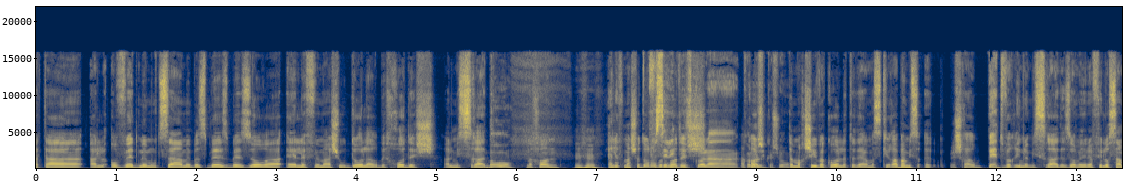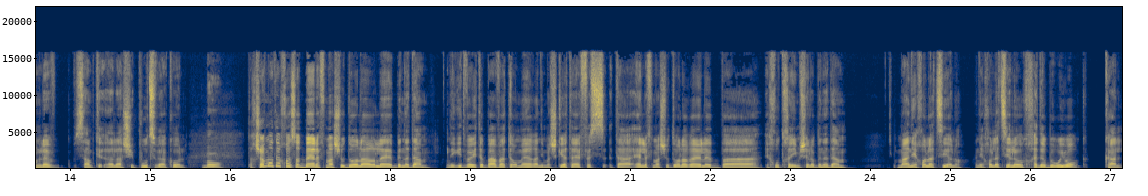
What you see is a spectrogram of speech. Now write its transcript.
אתה על עובד ממוצע מבזבז באזור האלף ומשהו דולר בחודש על משרד ברור. נכון אלף משהו דולר פסיליטיס בחודש כל ה- כל הכל. מה שקשור. אתה מחשיב הכל אתה יודע מזכירה במשרד יש לך הרבה דברים למשרד עזוב אני אפילו שם לב שם על השיפוץ והכל. ברור. תחשוב מה אתה יכול לעשות באלף משהו דולר לבן אדם נגיד והיית בא ואתה אומר אני משקיע את האפס את האלף משהו דולר האלה באיכות חיים של הבן אדם. מה אני יכול להציע לו אני יכול להציע לו חדר בווי וורק קל.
